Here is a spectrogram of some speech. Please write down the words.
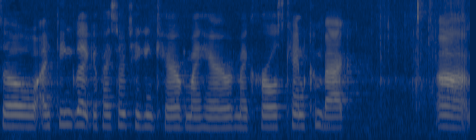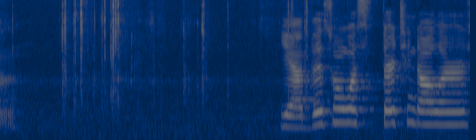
so I think like if I start taking care of my hair my curls can come back um, yeah this one was $13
